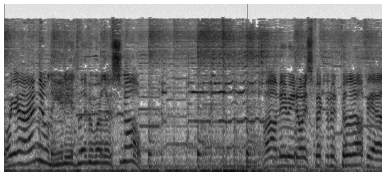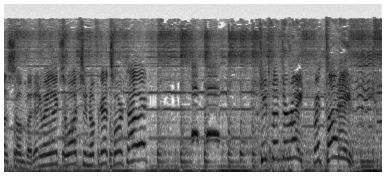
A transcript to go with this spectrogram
Oh, yeah, I'm the only idiot living where there's snow. Well, maybe Noise Spectrum in Philadelphia has some, but anyway, thanks for watching. Don't forget Solar Tyler. Keep left to right, right, Cuddy.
